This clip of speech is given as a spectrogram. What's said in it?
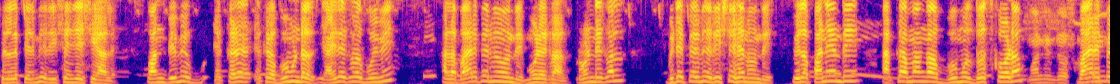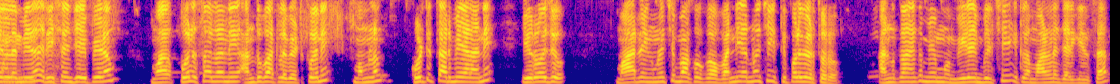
పిల్లల పేరు మీద రిజిస్ట్రేషన్ చేసేయాలి. వన్ భూమి ఎక్కడ ఎక్కడ భూమి ఉండదు. ఐదు ఎకరాల భూమి అలా భార్య పేరు మీద ఉంది మూడు ఎకరాలు. రెండు ఎకరాలు బిడ్డ పేరు మీద రిజిస్ట్రేషన్ ఉంది. వీళ్ళ పని ఏంది? అక్రమంగా భూములు దోసుకోవడం భార్య పిల్లల మీద. రిజిస్ట్రేషన్ చేయించడం మా పోలీసు వాళ్ళని అందుబాటులో పెట్టుకొని మమ్మల్ని కొట్టి తరిమేయాలని ఈరోజు మార్నింగ్ నుంచి మాకు ఒక వన్ ఇయర్ నుంచి తిప్పలు పెడతారు అందుకని మేము మీడియం పిలిచి ఇట్లా మారడం జరిగింది సార్.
